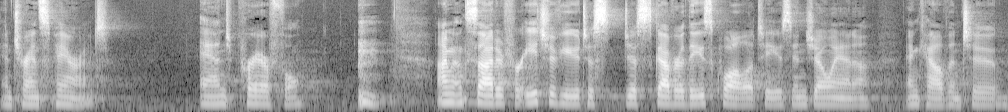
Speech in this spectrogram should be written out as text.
and transparent and prayerful. I'm excited for each of you to s- discover these qualities in Joanna and Calvin too.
